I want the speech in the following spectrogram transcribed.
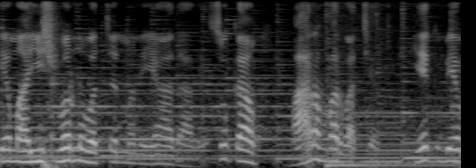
એમાં ઈશ્વરનું વચન મને યાદ આવે. શું કામ? વારંવાર વાંચે એક બે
